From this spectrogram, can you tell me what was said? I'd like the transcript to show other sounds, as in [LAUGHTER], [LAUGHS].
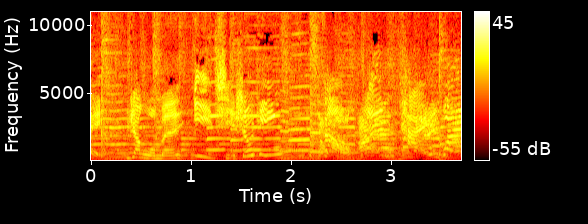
对，让我们一起收听《早安台湾》。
